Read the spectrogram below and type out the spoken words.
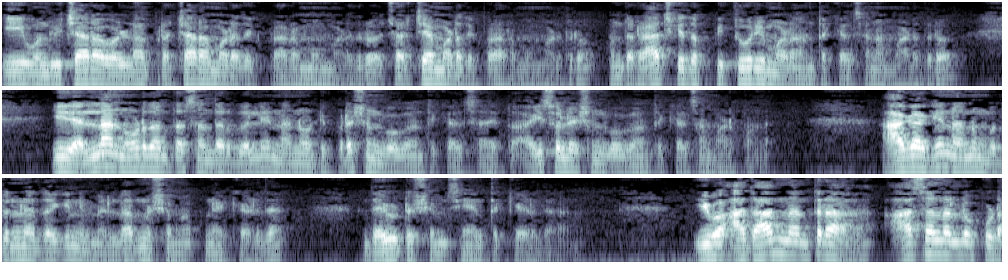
ಈ ಒಂದು ವಿಚಾರಗಳನ್ನ ಪ್ರಚಾರ ಮಾಡೋದಕ್ಕೆ ಪ್ರಾರಂಭ ಮಾಡಿದ್ರು, ಚರ್ಚೆ ಮಾಡೋದಕ್ಕೆ ಪ್ರಾರಂಭ ಮಾಡಿದ್ರು, ಒಂದು ರಾಜಕೀಯದ ಪಿತೂರಿ ಮಾಡೋ ಅಂಥ ಕೆಲಸನ ಮಾಡಿದ್ರು. ಇದೆಲ್ಲ ನೋಡಿದಂಥ ಸಂದರ್ಭದಲ್ಲಿ ನಾನು ಡಿಪ್ರೆಷನ್ಗೆ ಹೋಗುವಂಥ ಕೆಲಸ ಆಯಿತು ಐಸೋಲೇಷನ್ಗೆ ಹೋಗುವಂಥ ಕೆಲಸ ಮಾಡಿಕೊಂಡೆ. ಹಾಗಾಗಿ ನಾನು ಮೊದಲನೇದಾಗಿ ನಿಮ್ಮೆಲ್ಲರನ್ನೂ ಕ್ಷಮಾಪಣೆ ಕೇಳಿದೆ, ದಯವಿಟ್ಟು ಕ್ಷಮಿಸಿ ಅಂತ ಕೇಳಿದೆ ನಾನು. ಇವ ಅದಾದ ನಂತರ ಹಾಸನಲ್ಲೂ ಕೂಡ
